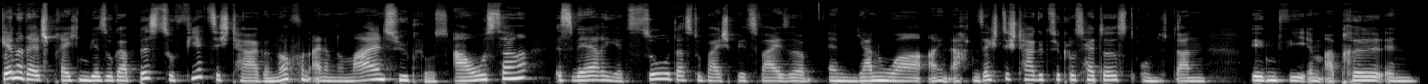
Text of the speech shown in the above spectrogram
Generell sprechen wir sogar bis zu 40 Tage noch von einem normalen Zyklus, außer es wäre jetzt so, dass du beispielsweise im Januar einen 68-Tage-Zyklus hättest und dann irgendwie im April in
